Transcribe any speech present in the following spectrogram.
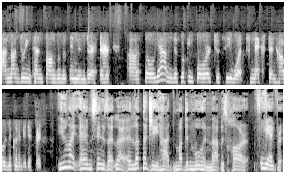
I'm not doing 10 songs with the same music director. Uh, so, yeah, I'm just looking forward to see what's next and how is it going to be different. You know, like um, singers like, like uh, Lata ji had Madan Mohan, that was her favourite,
